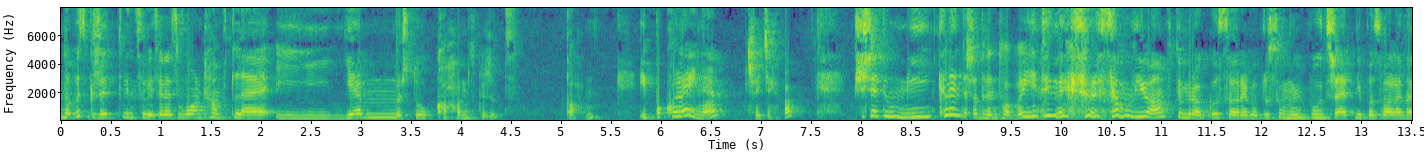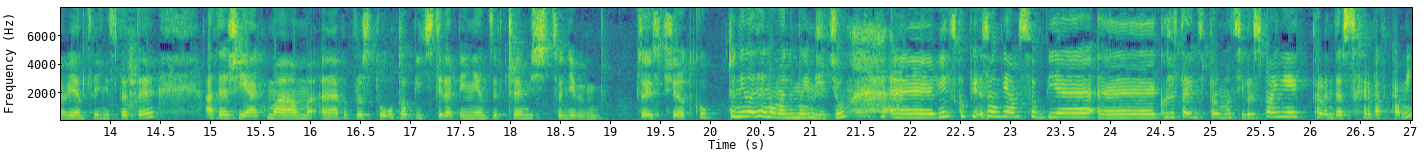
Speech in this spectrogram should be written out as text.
nowy zgrzyt, więc sobie zaraz włączam w tle i jem. Po prostu kocham zgrzyt. Kocham. I po kolejne, trzecie chyba, przyszedł mi kalendarz adwentowy, jedyny, który zamówiłam w tym roku. Sorry, po prostu mój budżet nie pozwala na więcej niestety. A też jak mam e, po prostu utopić tyle pieniędzy w czymś, co nie wiem, co jest w środku, to nie na ten moment w moim życiu. E, więc kupi- zamówiłam sobie, e, korzystając z promocji w Rospanie, kalendarz z herbatkami.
